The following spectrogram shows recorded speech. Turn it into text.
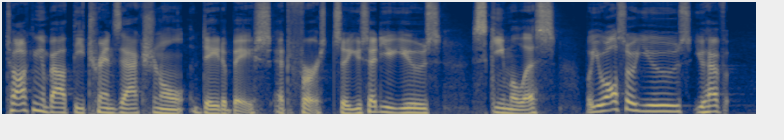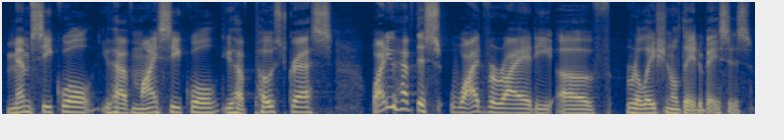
talking about the transactional database at first. So, you said you use Schemaless, but you also use, you have MemSQL, you have MySQL, you have Postgres. Why do you have this wide variety of relational databases?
